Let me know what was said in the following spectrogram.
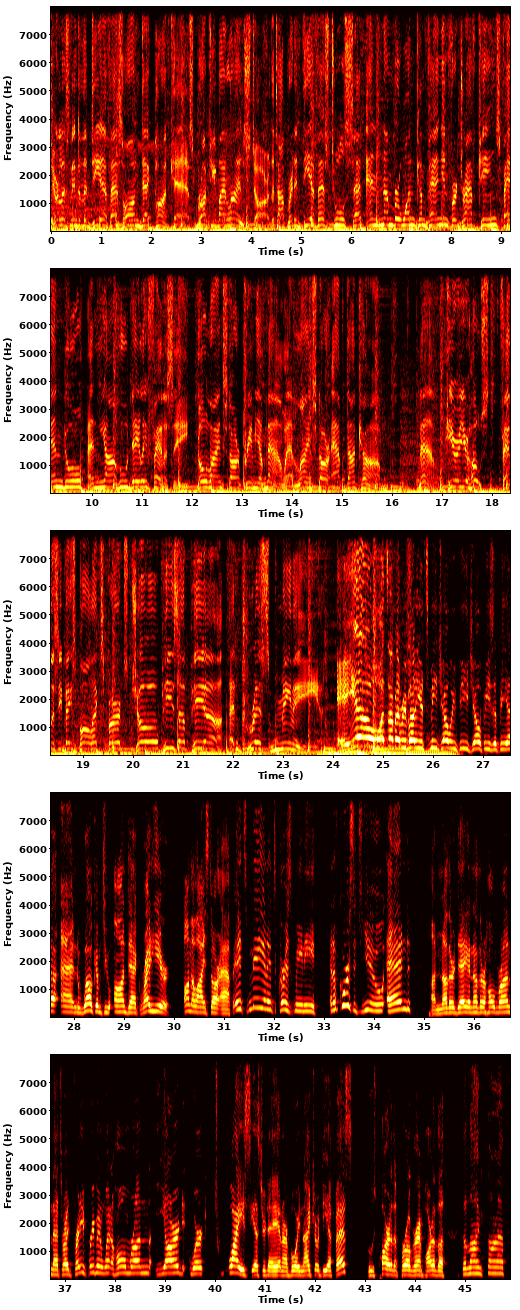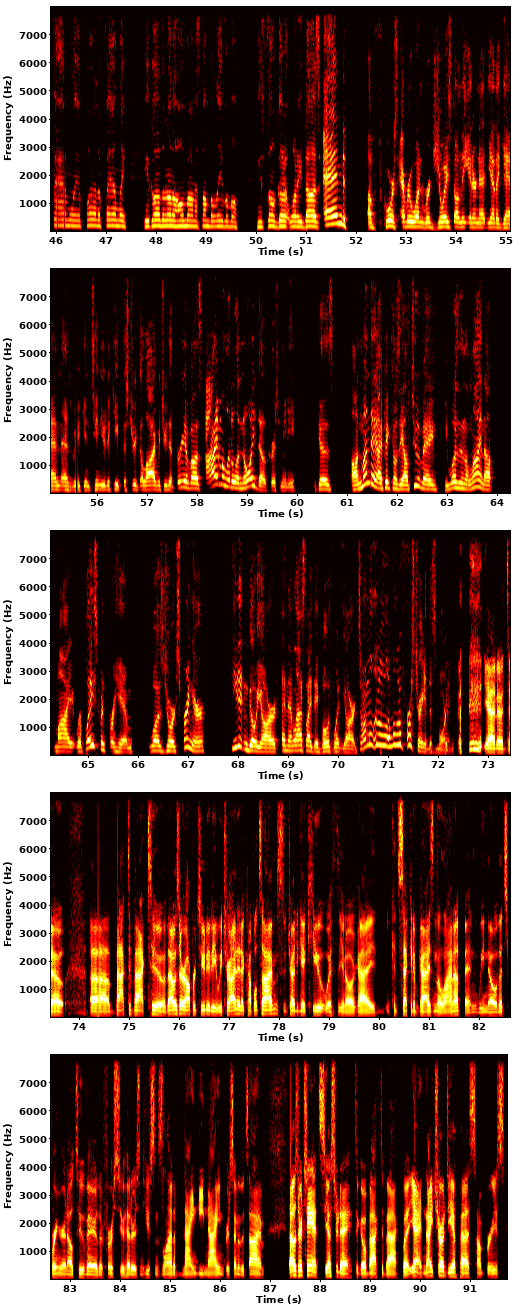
You're listening to the DFS On Deck podcast, brought to you by LineStar, the top rated DFS tool set and number one companion for DraftKings, FanDuel, and Yahoo Daily Fantasy. Go LineStar Premium now at linestarapp.com. Now, here are your hosts, fantasy baseball experts Joe Pisapia and Chris Meaney. Hey yo, what's up, everybody? It's me, Joey P. Joe Pisapia, and welcome to On Deck right here on the Line Star app. It's me and it's Chris Meaney, and of course it's you and another day, another home run. That's right. Freddie Freeman went home run yard work twice yesterday, and our boy Nitro DFS, who's part of the program, part of the the Line Star app family. It's part of the family. He called another home run. It's unbelievable. He's so good at what he does. And of course, everyone rejoiced on the internet yet again as we continue to keep the streak alive between the three of us. I'm a little annoyed though, Chris Meaney, because on Monday I picked Jose Altuve. He wasn't in the lineup. My replacement for him was George Springer. He didn't go yard, and then last night they both went yard. So I'm a little, I'm a little frustrated this morning. yeah, no doubt. Uh, back to back too. That was our opportunity. We tried it a couple times. We tried to get cute with you know a guy, consecutive guys in the lineup, and we know that Springer and Altuve are the first two hitters in Houston's lineup 99 percent of the time. That was our chance yesterday to go back to back. But yeah, Nitro DFS Humphreys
